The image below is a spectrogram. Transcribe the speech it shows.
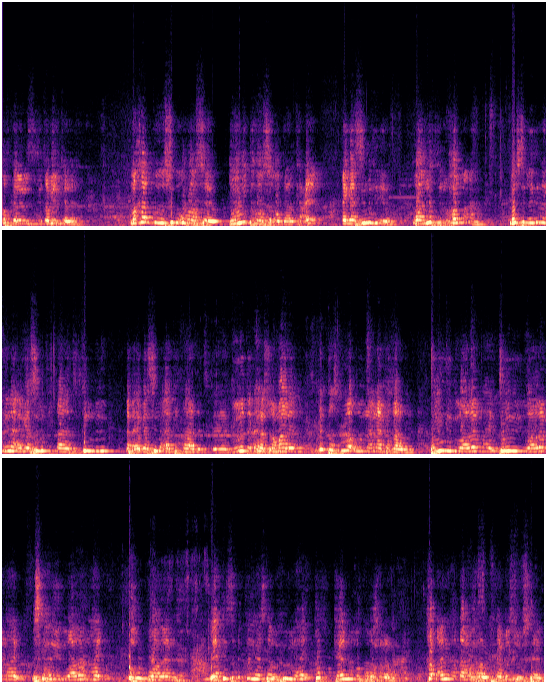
qof kale lasii qabiil kale maqaamkooda sida u hooseeyo dowladda hoose oo gaalkacyo agaasimaheeda waa naftin waxba ma aha meesha laga rabo inaa agaasimo ka qaadatid galmudug ama agaasimo aad ka qaadatid dowladda dhexe soomaaliya intaas kuwa uuna inaa ka qaadan tayadeedi waa leenahay tiradeedi waa leenahay maskaxdeedi waa leenahay wax walba waa leenahay laakiin sababkan haystaa wuxuu yahay qof keena markuu wax rabo hadda aniga haddaan wax rabo markaa meesha u istaago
